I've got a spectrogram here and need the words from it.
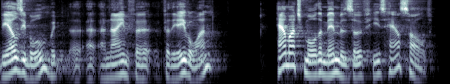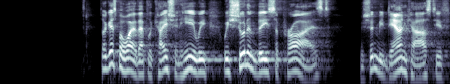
Beelzebul, uh, a name for, for the evil one, how much more the members of his household? So, I guess by way of application here, we, we shouldn't be surprised, we shouldn't be downcast if,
